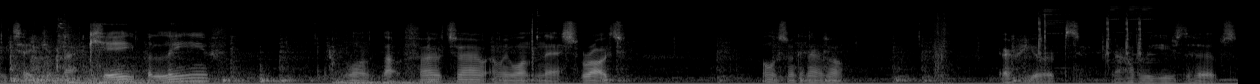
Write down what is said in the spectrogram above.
We taking that key, believe. We want that photo, and we want this. Right. Oh, something there as well. Herbs. Now, how do we use the herbs?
